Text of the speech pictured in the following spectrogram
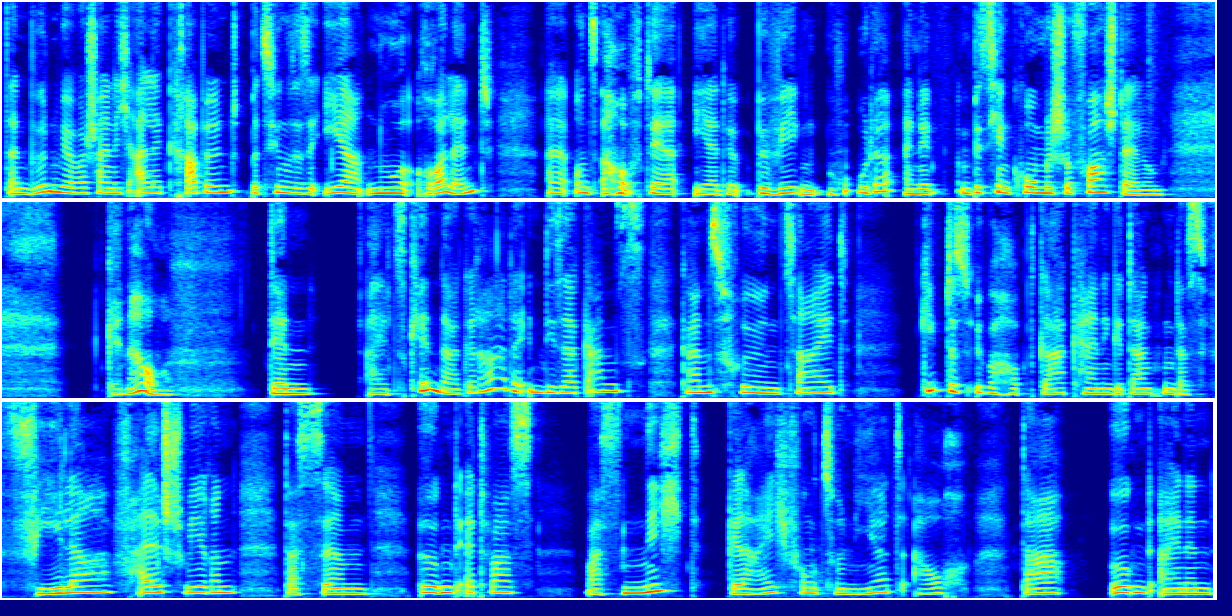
dann würden wir wahrscheinlich alle krabbelnd beziehungsweise eher nur rollend äh, uns auf der Erde bewegen, oder? Eine ein bisschen komische Vorstellung. Genau. Denn als Kinder, gerade in dieser ganz, ganz frühen Zeit, gibt es überhaupt gar keine Gedanken, dass Fehler falsch wären, dass ähm, irgendetwas, was nicht gleich funktioniert, auch da irgendeinen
